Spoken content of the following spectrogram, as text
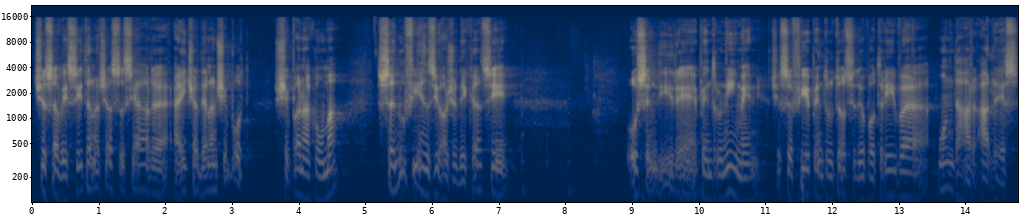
ce s-a vestit în această seară aici de la început și până acum, să nu fie în ziua judecății o sândire pentru nimeni, ci să fie pentru toți deopotrivă un dar ales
